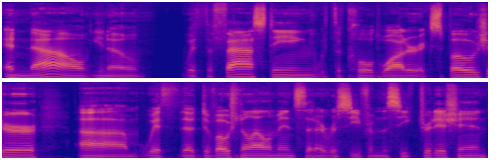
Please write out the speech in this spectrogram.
And now, you know, with the fasting, with the cold water exposure, um, with the devotional elements that I receive from the Sikh tradition,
